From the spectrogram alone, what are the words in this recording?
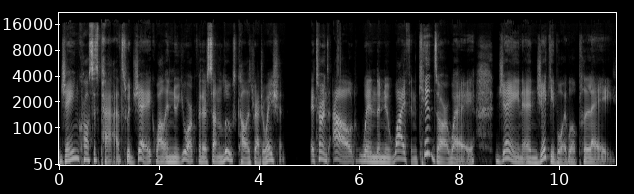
Jane crosses paths with Jake while in New York for their son Luke's college graduation. It turns out when the new wife and kids are away, Jane and Jakey Boy will play.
